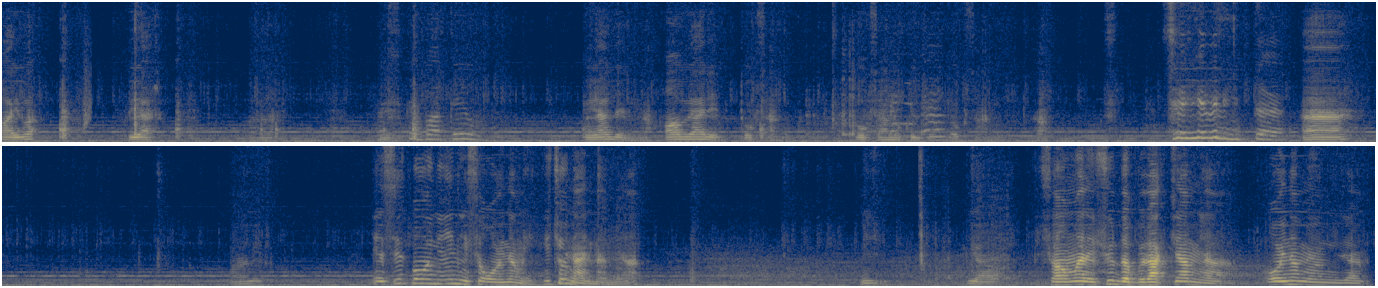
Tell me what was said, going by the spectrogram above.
Ayva. Hıyar. Başka badde yok. Uyar dedim ya. Havyar yedik 99. 99 değil 90. Ha. Söyleyemedi gitti. Ha. Abi. Ya siz bu oyunu en iyisi oynamayın. Hiç önermem ya. Ya şu an var ya şurada bırakacağım ya. Oynamıyorum diyeceğim.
